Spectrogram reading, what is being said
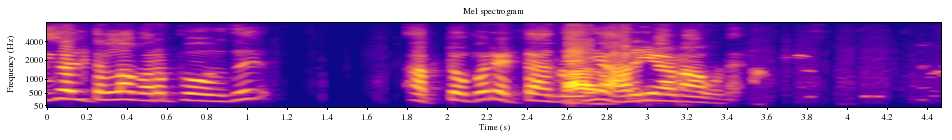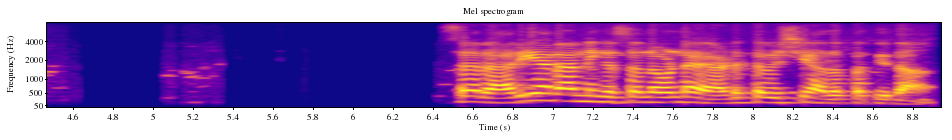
ரிசல்ட் எல்லாம் வரப்போகுது அக்டோபர் எட்டாம் தேதி ஹரியானாவோட. சார் ஹரியானா நீங்க சொன்ன உடனே அடுத்த விஷயம் அதை பத்தி தான்.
